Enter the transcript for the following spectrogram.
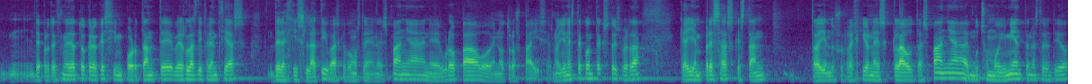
de protección de datos creo que es importante ver las diferencias de legislativas que podemos tener en España, en Europa o en otros países. ¿no? Y en este contexto es verdad que hay empresas que están trayendo sus regiones cloud a España, hay mucho movimiento en este sentido.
